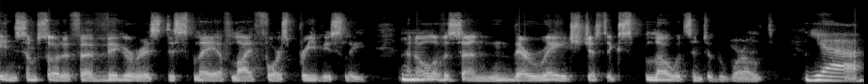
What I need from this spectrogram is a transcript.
in some sort of a vigorous display of life force previously. Mm-hmm. And all of a mm. sudden, their rage just explodes into the world. Yeah.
